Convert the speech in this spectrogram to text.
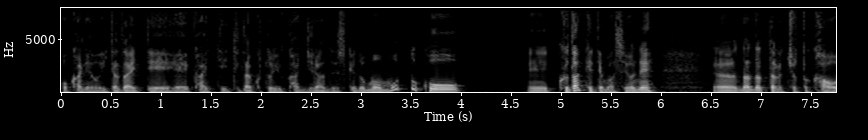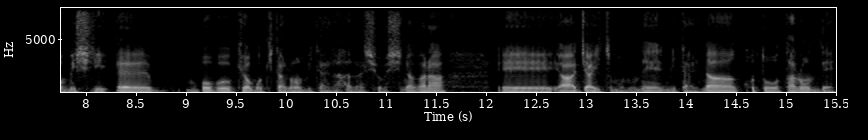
お金をいただいて、え、帰っていただくという感じなんですけども、もっとこう、えー、砕けてますよね。えー、なんだったらちょっと顔見知り、えー、ボブ今日も来たのみたいな話をしながら、えー、あじゃあいつものね、みたいなことを頼んで、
